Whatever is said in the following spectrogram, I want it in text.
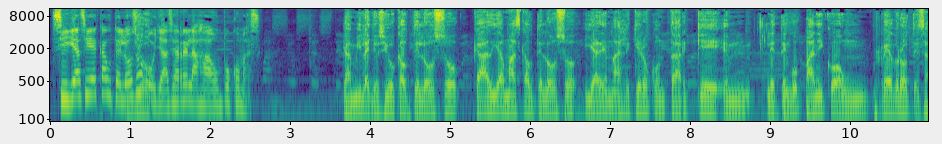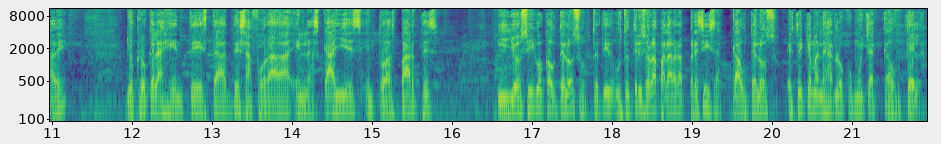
¿Sigue así de cauteloso Yo- o ya se ha relajado un poco más? Camila, yo sigo cauteloso, cada día más cauteloso y además le quiero contar que em, le tengo pánico a un rebrote, ¿sabe? Yo creo que la gente está desaforada en las calles, en todas partes y yo sigo cauteloso. Usted, usted utilizó la palabra precisa, cauteloso. Esto hay que manejarlo con mucha cautela.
